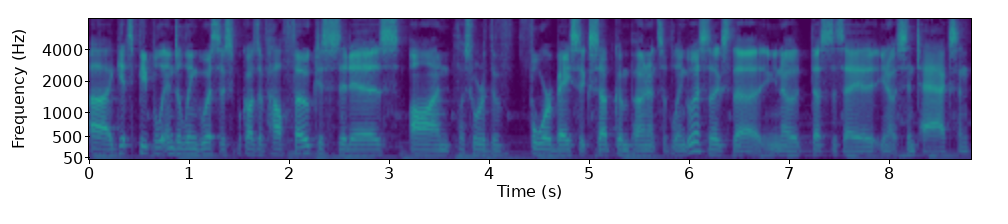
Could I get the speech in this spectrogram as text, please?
uh, gets people into linguistics because of how focused it is on the, sort of the four basic subcomponents of linguistics. The you know that's to say you know syntax and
